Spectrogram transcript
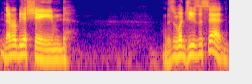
Never be ashamed. This is what Jesus said.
